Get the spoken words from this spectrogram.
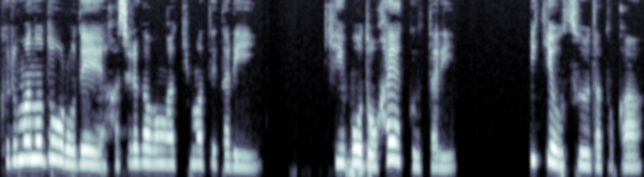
車の道路で走る側が決まってたり、キーボードを早く打ったり、息を吸うだとか、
